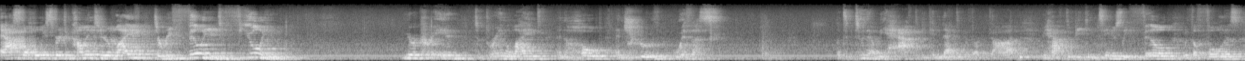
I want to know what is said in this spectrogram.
Ask the Holy Spirit to come into your life, to refill you, to fuel you. We were created to bring light and hope and truth with us. But to do that, we have to be connected with our God. We have to be continuously filled with the fullness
